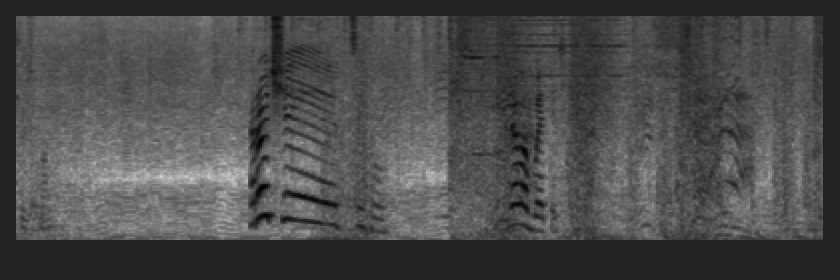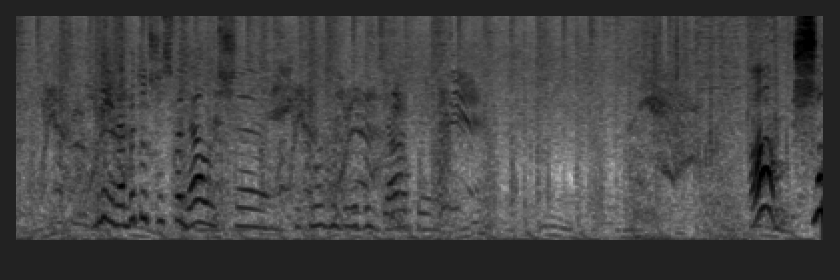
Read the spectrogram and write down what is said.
щось там. Коротше, цигу. Треба битись. Блін, аби тут щось валяло ще. Тут можна було б взяти. А! Шо?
